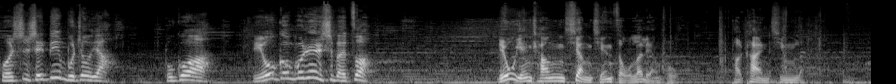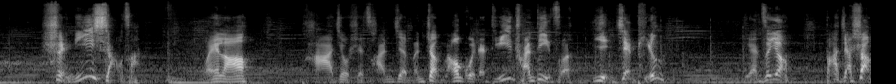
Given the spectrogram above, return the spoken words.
我是谁并不重要，不过刘公公认识本座。”刘延昌向前走了两步，他看清了，是你小子，回老。他就是残剑门郑老鬼的嫡传弟子尹建平，点子硬，大家上，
